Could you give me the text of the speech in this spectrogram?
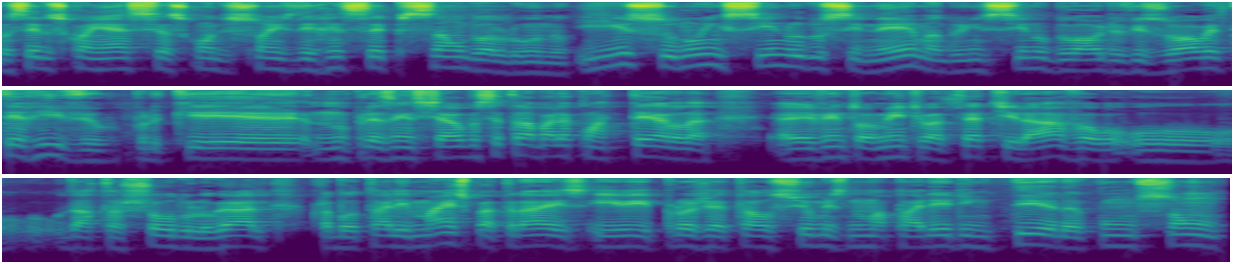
você desconhece as condições de recepção do aluno. E isso no ensino do cinema, do ensino do audiovisual é terrível, porque no presencial você trabalha com a tela. É, eventualmente eu até tirava o, o data show do lugar lugar para botar ele mais para trás e projetar os filmes numa parede inteira com um som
